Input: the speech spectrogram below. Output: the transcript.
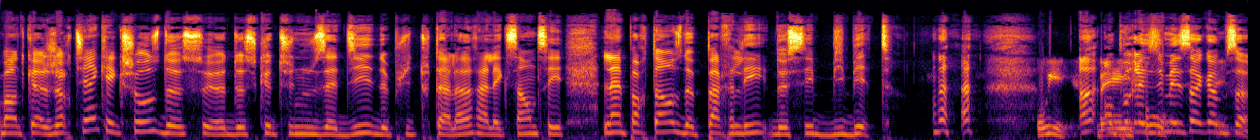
Bon, en tout cas, je retiens quelque chose de ce, de ce que tu nous as dit depuis tout à l'heure, Alexandre, c'est l'importance de parler de ces bibites. oui. Ah, on ben, peut résumer ça comme ça.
